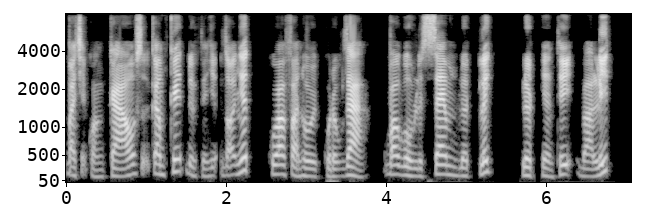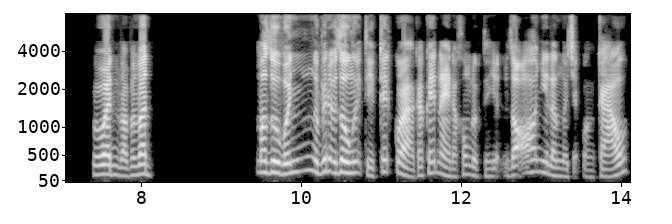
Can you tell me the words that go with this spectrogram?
bài chạy quảng cáo, sự cam kết được thể hiện rõ nhất qua phản hồi của độc giả, bao gồm lượt xem, lượt click, lượt hiển thị và lead, vân và vân vân. Mặc dù với những người viết nội dung ấy, thì kết quả cam kết này nó không được thể hiện rõ như là người chạy quảng cáo,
